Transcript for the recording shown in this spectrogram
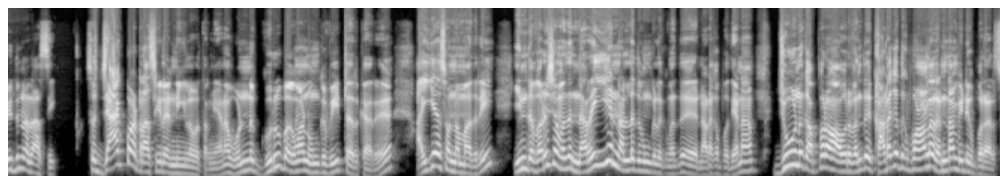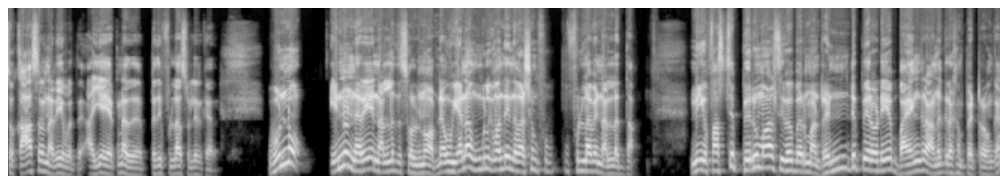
மிதுன ராசி. ஸோ ஜாக்பாட் ராசிகளை நீங்களும் ஒருத்தருங்க. ஏன்னா ஒன்று குரு பகவான் உங்கள் வீட்டில் இருக்காரு. ஐயா சொன்ன மாதிரி இந்த வருஷம் வந்து நிறைய நல்லது உங்களுக்கு வந்து நடக்க போகுது. ஏன்னா ஜூனுக்கு அப்புறம் அவர் வந்து கடகத்துக்கு போனாலும் ரெண்டாம் வீட்டுக்கு போகிறாரு ஸோ காசுலாம் நிறைய வருது. ஐயா ஏற்கனவே அது பற்றி ஃபுல்லாக சொல்லியிருக்காரு. ஒன்றும் இன்னும் நிறைய நல்லது சொல்லணும் அப்படின்னா ஏன்னா உங்களுக்கு வந்து இந்த வருஷம் ஃபுல்லாகவே நல்லது தான் நீங்கள் ஃபஸ்ட்டு பெருமாள் சிவபெருமான் ரெண்டு பேருடைய பயங்கர அனுகிரகம் பெற்றவங்க.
